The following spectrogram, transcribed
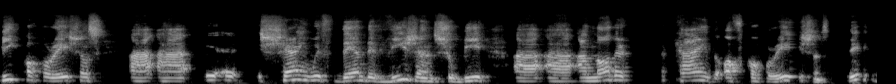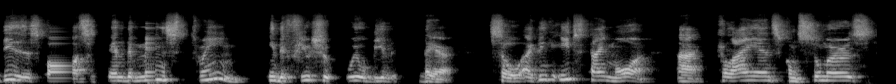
big corporations. Uh, uh, sharing with them the vision to be uh, another kind of corporations. This is possible, and the mainstream in the future will be there. So I think each time more clients, consumers,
